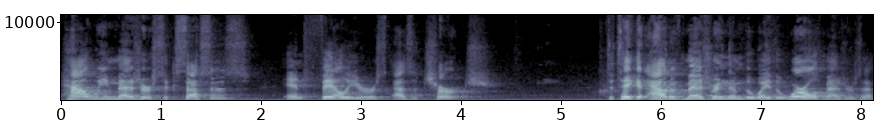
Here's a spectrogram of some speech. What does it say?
how we measure successes and failures as a church, to take it out of measuring them the way the world measures it,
